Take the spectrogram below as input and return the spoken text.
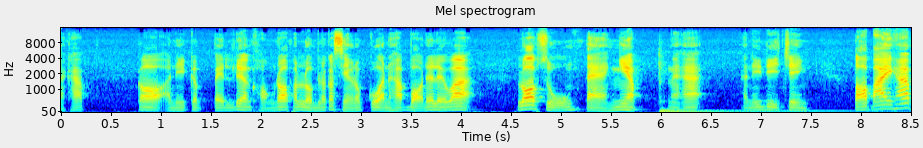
นะครับ ก็อันนี้ก็เป็นเรื่องของรอบพัดลมแล้วก็เสียงรบกวนนะครับ บอกได้เลยว่า รอบสูงแต่เงียบนะฮะ อันนี้ดีจริง ต่อไปครับ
